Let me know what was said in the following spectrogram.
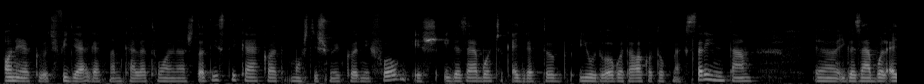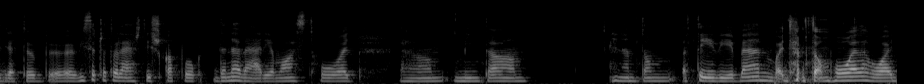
anélkül, hogy figyelgetnem kellett volna a statisztikákat, most is működni fog, és igazából csak egyre több jó dolgot alkotok meg szerintem, igazából egyre több visszacsatolást is kapok, de ne várjam azt, hogy mint a nem tudom, a tévében, vagy nem tudom hol, hogy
